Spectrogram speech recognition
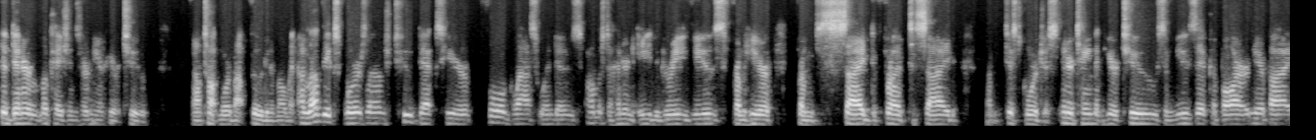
the, dinner locations are near here too. I'll talk more about food in a moment. I love the Explorers Lounge, two decks here, full glass windows, almost 180 degree views from here, from side to front to side. Um, just gorgeous. Entertainment here too, some music, a bar nearby.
